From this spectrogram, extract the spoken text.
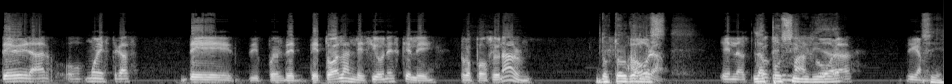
debe dar muestras de, pues de, todas las lesiones que le proporcionaron. Doctor Gómez, en la posibilidad, dígame.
